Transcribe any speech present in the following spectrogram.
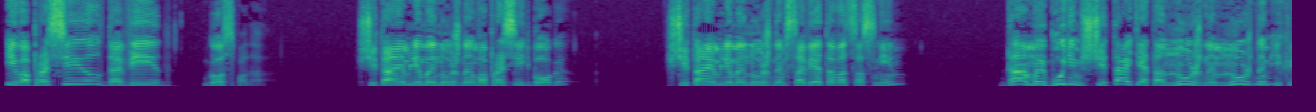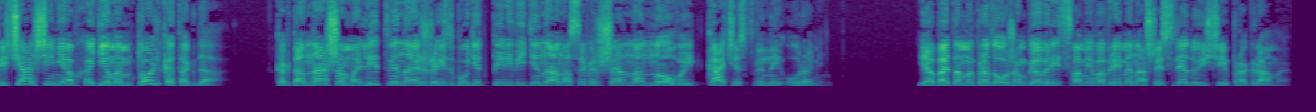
«И вопросил Давид Господа». Считаем ли мы нужным вопросить Бога? Считаем ли мы нужным советоваться с Ним? Да, мы будем считать это нужным, нужным и кричаще необходимым только тогда, когда наша молитвенная жизнь будет переведена на совершенно новый, качественный уровень. И об этом мы продолжим говорить с вами во время нашей следующей программы.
